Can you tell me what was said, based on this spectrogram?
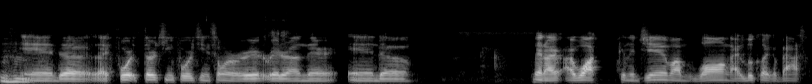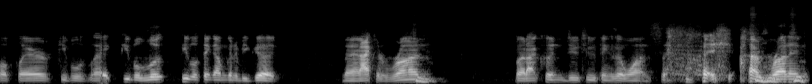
mm-hmm. and uh, like four, 13, 14, somewhere right, right around there. And uh, man, I, I walk in the gym. I'm long. I look like a basketball player. People like people look. People think I'm gonna be good. Man, I can run, hmm. but I couldn't do two things at once. like I'm running,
